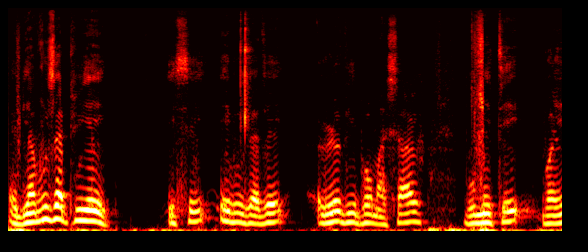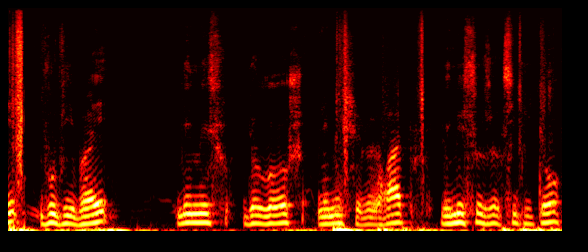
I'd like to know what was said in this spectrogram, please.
eh bien, vous appuyez ici et vous avez le vibromassage. Vous mettez, vous voyez, vous vibrez les muscles de gauche, les muscles de droite, les muscles occipitaux,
